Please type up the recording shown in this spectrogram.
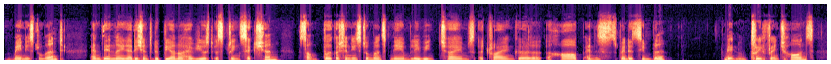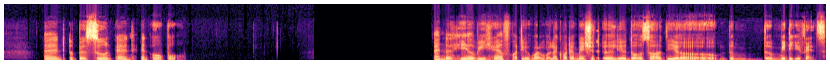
main instrument. And then in addition to the piano, I have used a string section some percussion instruments, namely wind chimes, a triangle, a harp, and a suspended cymbal. Then three French horns, and a bassoon and an oboe. And uh, here we have what you like what I mentioned earlier. Those are the uh, the the MIDI events.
